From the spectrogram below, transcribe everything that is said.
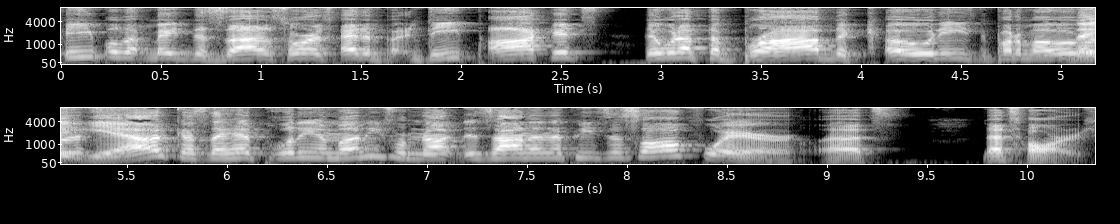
people that made the dinosaurs had deep pockets? They would have to bribe the Codies to put them over. They, yeah, because they had plenty of money from not designing a piece of software. That's that's harsh.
